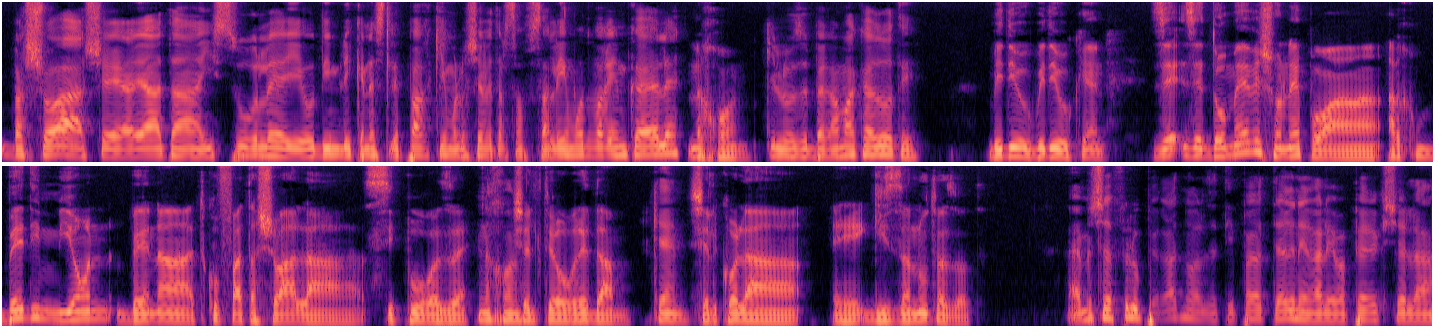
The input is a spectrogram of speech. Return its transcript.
בשואה שהיה את האיסור ליהודים להיכנס לפארקים או לשבת על ספסלים או דברים כאלה. נכון. כאילו זה ברמה כזאתי. בדיוק בדיוק כן זה זה דומה ושונה פה הרבה דמיון בין תקופת השואה לסיפור הזה נכון של טהורי דם כן של כל הגזענות הזאת. האמת שאפילו פירטנו על זה טיפה יותר נראה לי בפרק של ה...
